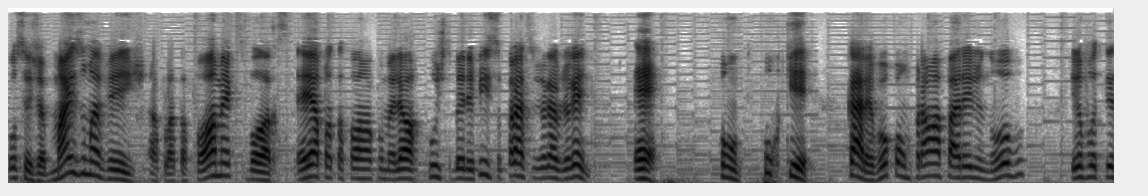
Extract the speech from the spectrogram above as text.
Ou seja, mais uma vez, a plataforma Xbox é a plataforma com melhor custo-benefício para se jogar videogame? É. Ponto. Por quê? Cara, eu vou comprar um aparelho novo, eu vou ter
